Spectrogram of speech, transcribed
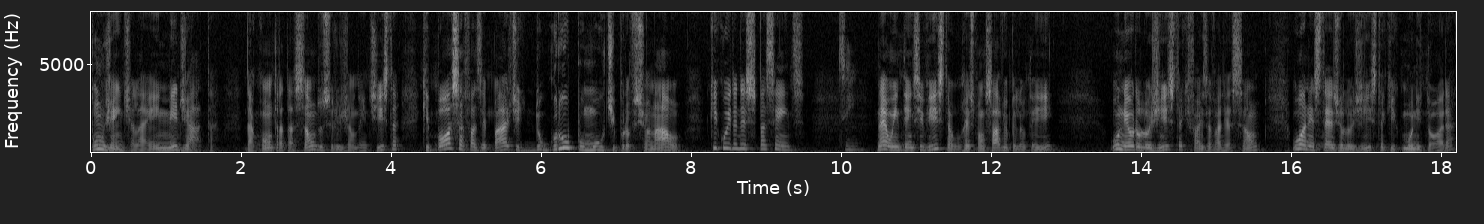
pungente, ela é imediata da contratação do cirurgião dentista que possa fazer parte do grupo multiprofissional que cuida desses pacientes. Sim. Né? O intensivista, o responsável pela UTI, o neurologista que faz avaliação, o anestesiologista que monitora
